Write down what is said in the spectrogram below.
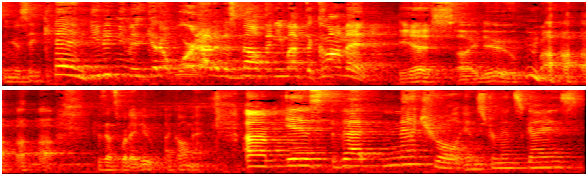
Starts, you're gonna say, Ken, he didn't even get a word out of his mouth and you have to comment. Yes, I do. Because that's what I do, I comment. Um, is that natural instruments, guys,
